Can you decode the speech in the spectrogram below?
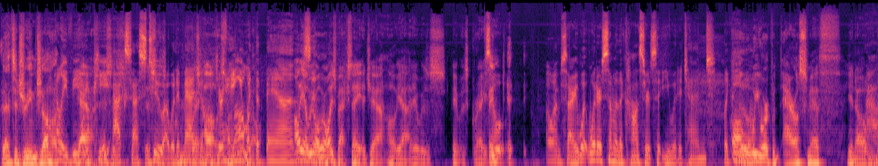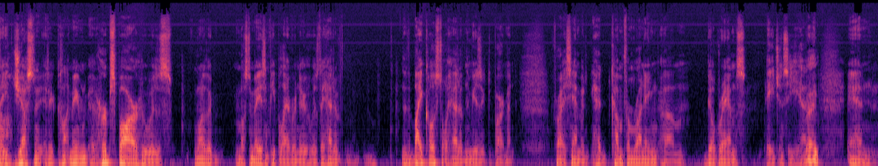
That's a dream job. Probably VIP Yeah, is- access too. I would great. imagine. Oh, like you're it's hanging with the bands. Oh yeah, we were, we were always backstage. Yeah. Oh yeah, it was it was great. So, oh, I'm sorry. What What are some of the concerts that you would attend? Like, oh, who? we worked with Aerosmith. You know, Wow. they just. I mean, Herb Spar, who was one of the most amazing people I ever knew, who was the head of the, the bi-coastal head of the music department for ICM, had, had come from running um, Bill Graham's agency, he had, Right. And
